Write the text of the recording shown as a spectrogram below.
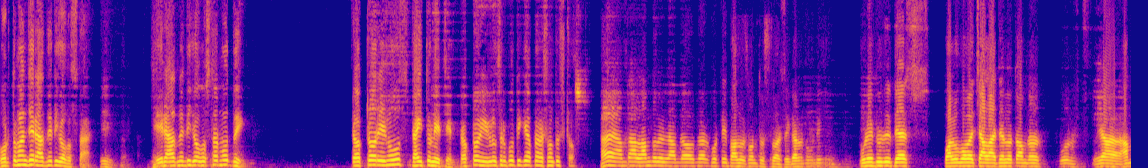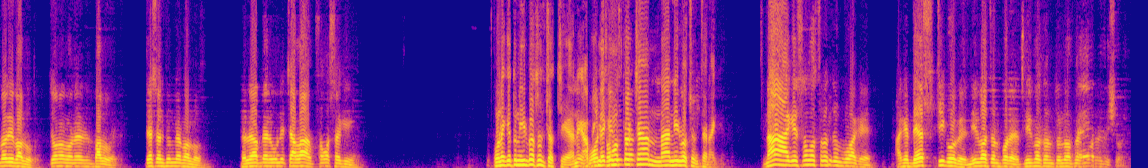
বর্তমান যে রাজনৈতিক অবস্থা এই রাজনৈতিক অবস্থার মধ্যে ডক্টর ইনুস দায়িত্ব নিয়েছেন। ডক্টর ইনুসের প্রতি কি আপনারা সন্তুষ্ট? হ্যাঁ আমরা আলহামদুলিল্লাহ আমরা ওনার প্রতি ভালো সন্তুষ্ট আছি। কারণ উনি উনি যদি দেশ ভালোভাবে চালায় তাহলে তো আমরা আমরারই ভালো জনগণের ভালো দেশের জন্য ভালো। তাহলে আপনার উনি চালা সমস্যা কি? অনেকে তো নির্বাচন চাচ্ছে। অনেকে সংস্কার চান না নির্বাচন চান আগে? না, আগে সমস্ত চলবো আগে। আগে দেশ ঠিক হবে, নির্বাচন পরে, নির্বাচন বিষয়।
